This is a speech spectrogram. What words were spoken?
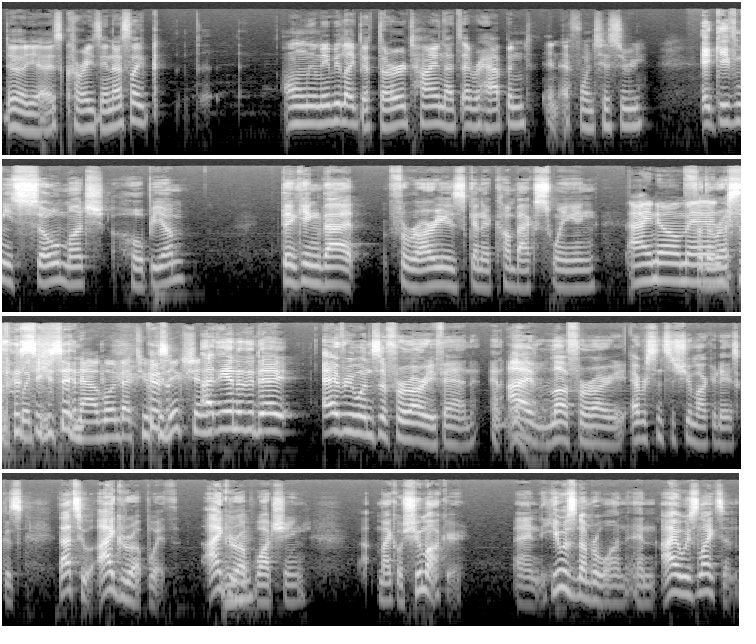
Dude, yeah, it's crazy. And that's like only maybe like the third time that's ever happened in F1's history. it gave me so much hopium thinking that Ferrari is going to come back swinging. I know, man. For the rest of the Which, season. Now going back to your prediction. At the end of the day, everyone's a Ferrari fan. And I love Ferrari ever since the Schumacher days because that's who I grew up with. I grew Mm-hmm. up watching uh, Michael Schumacher, and he was number one, and I always liked him.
